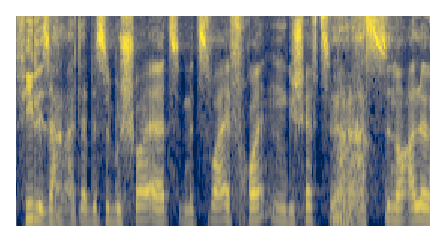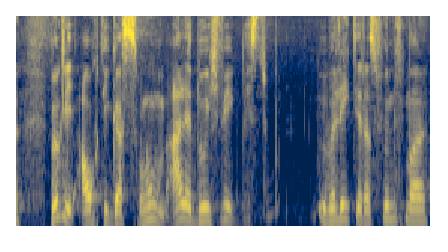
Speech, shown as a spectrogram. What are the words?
viele sagen, Alter, bist du bescheuert, mit zwei Freunden Geschäftsmann, Ja. hast du noch alle, wirklich auch die Gastronomen, alle durchweg, bist du, überleg dir das fünfmal.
